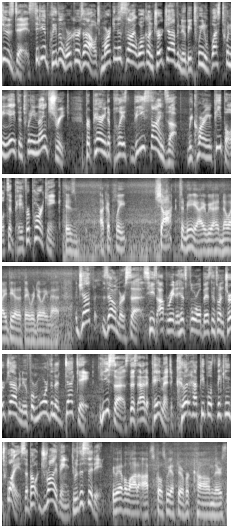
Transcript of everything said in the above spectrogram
Tuesday, City of Cleveland workers out marking the sidewalk on Church Avenue between West 28th and 29th Street, preparing to place these signs up, requiring people to pay for parking. Is a complete shock to me. I had no idea that they were doing that. Jeff Zelmer says he's operated his floral business on Church Avenue for more than a decade. He says this added payment could have people thinking twice about driving through the city. We have a lot of obstacles we have to overcome. There's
